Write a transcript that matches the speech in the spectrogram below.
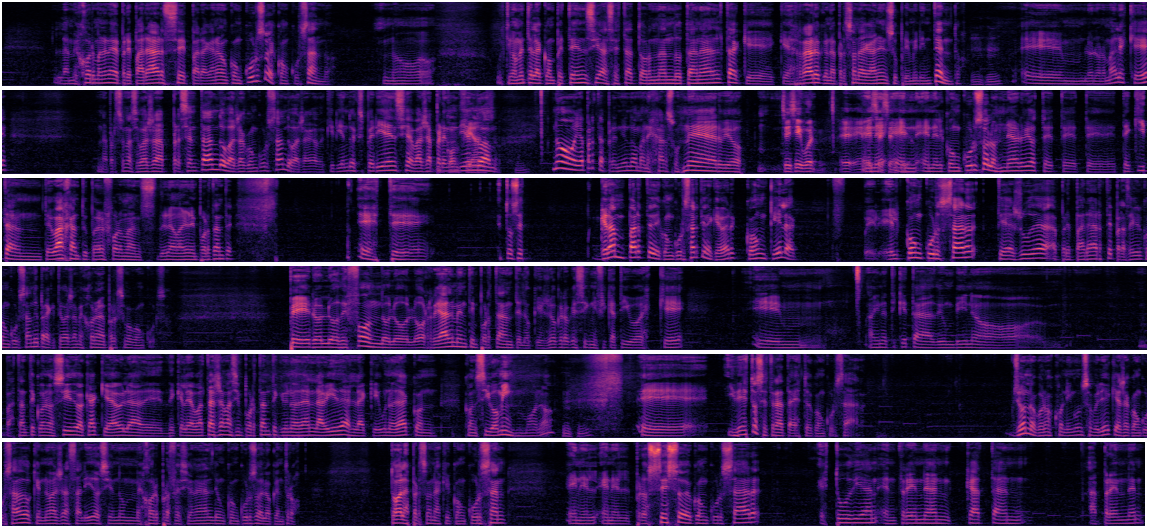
la mejor manera de prepararse para ganar un concurso es concursando. No, últimamente la competencia se está tornando tan alta que, es raro que una persona gane en su primer intento. Em, lo normal es que una persona se vaya presentando, vaya concursando, vaya adquiriendo experiencia, vaya aprendiendo a... No, y aparte aprendiendo a manejar sus nervios. Sí, sí, bueno, e, en, ese sentido. En, el concurso los nervios te, te, te, quitan, te bajan tu performance de una manera importante. Este, entonces, gran parte de concursar tiene que ver con que la, el concursar te ayuda a prepararte para seguir concursando y para que te vaya mejor en el próximo concurso. Pero lo de fondo, lo, realmente importante, lo que yo creo que es significativo, es que em, hay una etiqueta de un vino bastante conocido acá que habla de, que la batalla más importante que uno da en la vida es la que uno da con consigo mismo, ¿no? Eh, y de esto se trata esto de concursar. Yo no conozco ningún sommelier que haya concursado que no haya salido siendo un mejor profesional de un concurso de lo que entró todas las personas que concursan en el, en el proceso de concursar estudian, entrenan, catan, aprenden.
